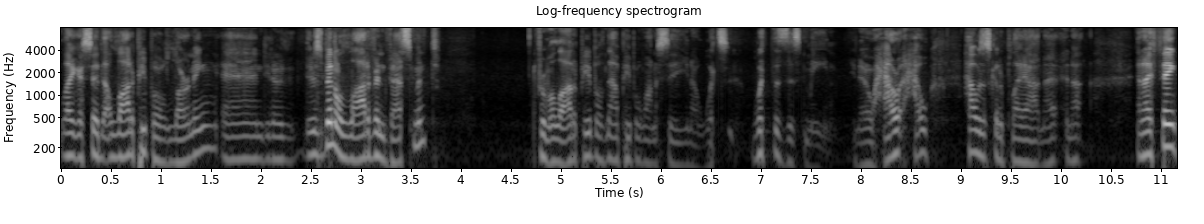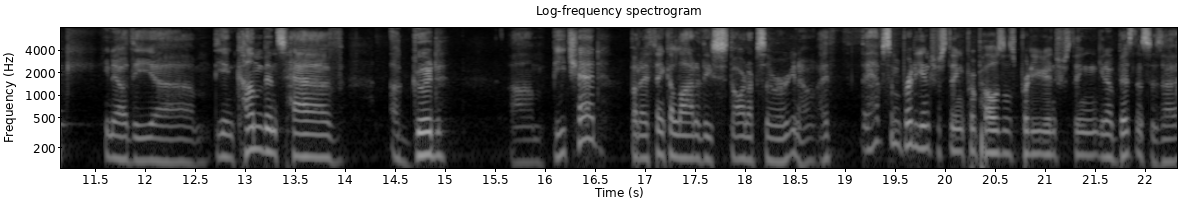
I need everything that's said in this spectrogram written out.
like I said, a lot of people are learning, and you know, there's been a lot of investment from a lot of people. Now people want to see, you know, what's what does this mean? You know, how how how is this going to play out? And I, and I, and I think you know the um, the incumbents have a good um, beachhead, but I think a lot of these startups are, you know, I, they have some pretty interesting proposals, pretty interesting, you know, businesses. Uh,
